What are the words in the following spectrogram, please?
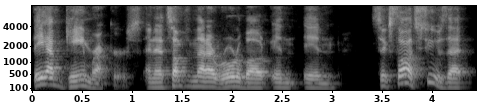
They have game wreckers. And that's something that I wrote about in, in Six Thoughts too, is that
